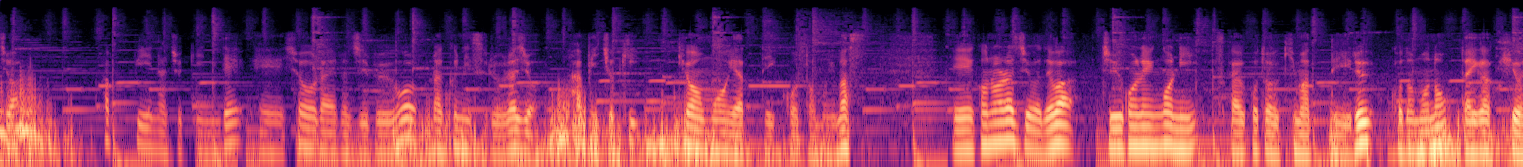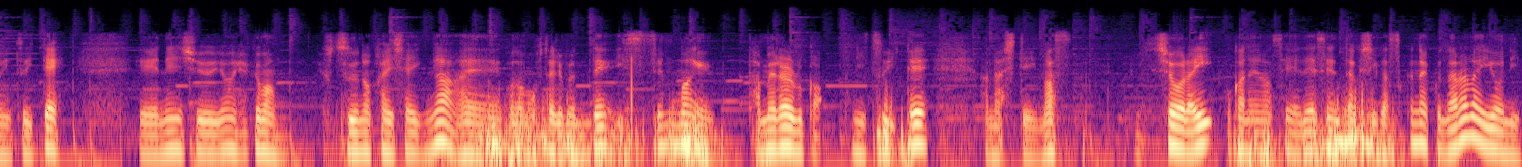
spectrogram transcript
ちは。ハッピーな貯金で、えー将来の自分を楽にするラジオ、ハピチョキ。今日もやっていこうと思います。えーこのラジオでは15年後に使うことが決まっている子供の大学費用について、えー年収400万、普通の会社員が、えー子供2人分で1000万円貯められるかについて話しています。将来お金のせいで選択肢が少なくならないように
